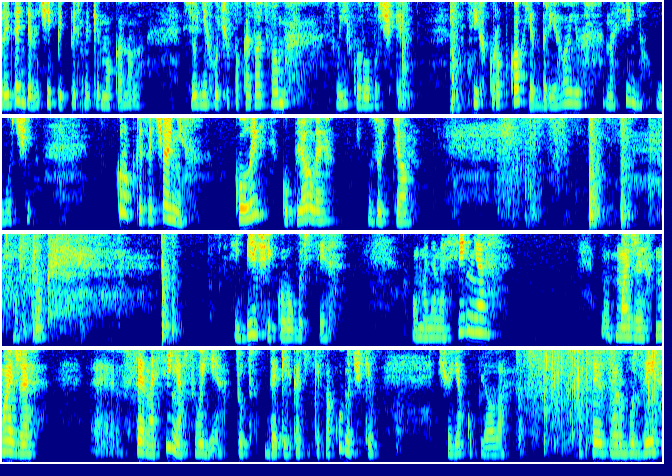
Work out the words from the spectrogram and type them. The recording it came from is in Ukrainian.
Добрий день, глядачі і підписники мого каналу. Сьогодні хочу показати вам свої коробочки. В цих коробках я зберігаю насіння овочів. Коробки, звичайні, колись купляли взуття. Ось так. В цій більшій коробочці у мене насіння. Ну, майже, майже е, все насіння своє. Тут декілька тільки пакуночків, що я купляла. Оце ось гарбузи.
